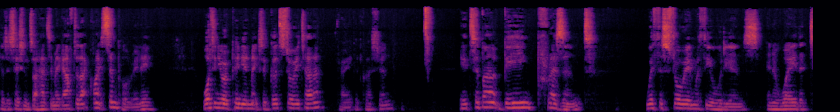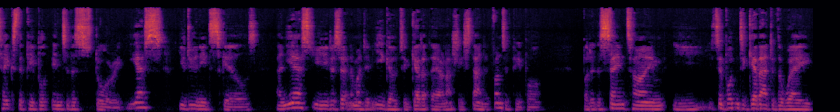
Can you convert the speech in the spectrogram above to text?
the decisions I had to make after that quite simple, really. What, in your opinion, makes a good storyteller? Very good question. It's about being present with the story and with the audience in a way that takes the people into the story. Yes, you do need skills, and yes, you need a certain amount of ego to get up there and actually stand in front of people. But at the same time, it's important to get out of the way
